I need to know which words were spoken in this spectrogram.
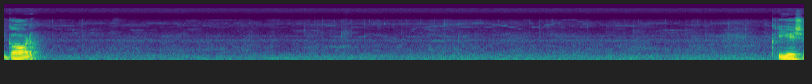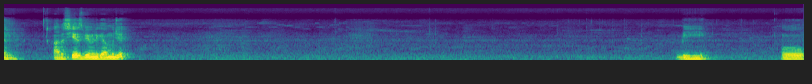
God creation R C S भी मिल गया मुझे। B, O,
